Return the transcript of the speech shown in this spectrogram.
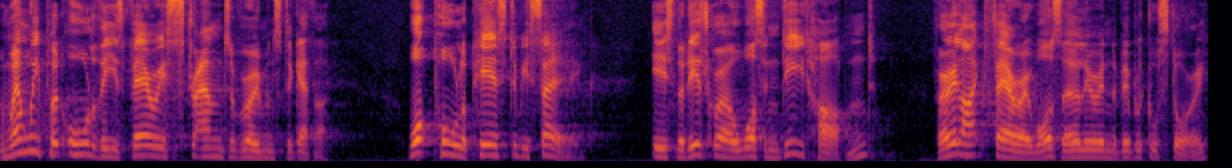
And when we put all of these various strands of Romans together, what Paul appears to be saying is that Israel was indeed hardened, very like Pharaoh was earlier in the biblical story,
